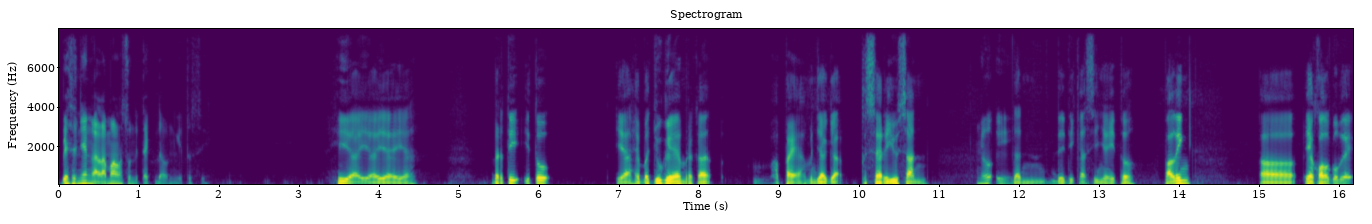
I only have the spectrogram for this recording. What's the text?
biasanya nggak lama langsung di take down gitu sih iya iya iya iya. Berarti itu ya hebat juga ya mereka apa ya menjaga keseriusan Yoi. dan dedikasinya itu. Paling eh ya kalau gue boleh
